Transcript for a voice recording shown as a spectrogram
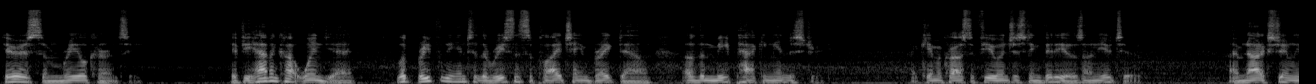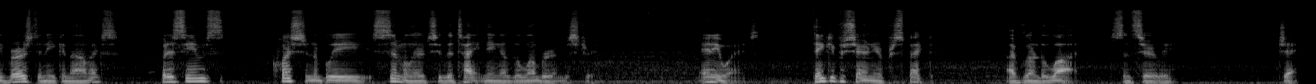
Here is some real currency. If you haven't caught wind yet, look briefly into the recent supply chain breakdown of the meatpacking industry. I came across a few interesting videos on YouTube. I'm not extremely versed in economics, but it seems questionably similar to the tightening of the lumber industry. Anyways, thank you for sharing your perspective. I've learned a lot. Sincerely, Jay.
